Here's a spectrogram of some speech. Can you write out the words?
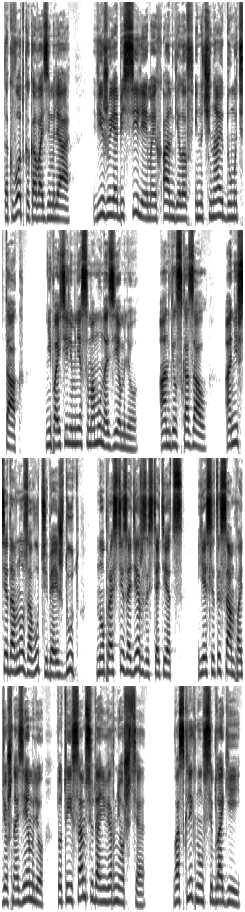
«Так вот какова земля. Вижу я бессилие моих ангелов и начинаю думать так. Не пойти ли мне самому на землю?» Ангел сказал, «Они все давно зовут тебя и ждут, но прости за дерзость, отец. Если ты сам пойдешь на землю, то ты и сам сюда не вернешься!» Воскликнул Всеблагий.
